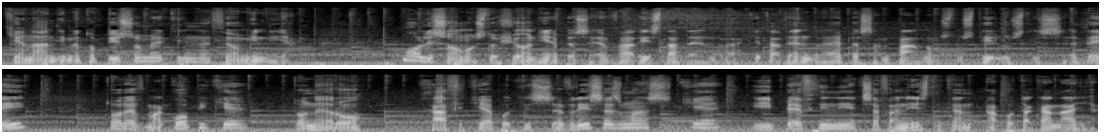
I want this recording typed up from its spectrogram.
και να αντιμετωπίσουμε την θεομηνία. Μόλις όμως το χιόνι έπεσε βαρύ στα δέντρα και τα δέντρα έπεσαν πάνω στους στήλους της ΔΕΗ, το ρεύμα κόπηκε, το νερό χάθηκε από τις βρύσες μας και οι υπεύθυνοι εξαφανίστηκαν από τα κανάλια.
